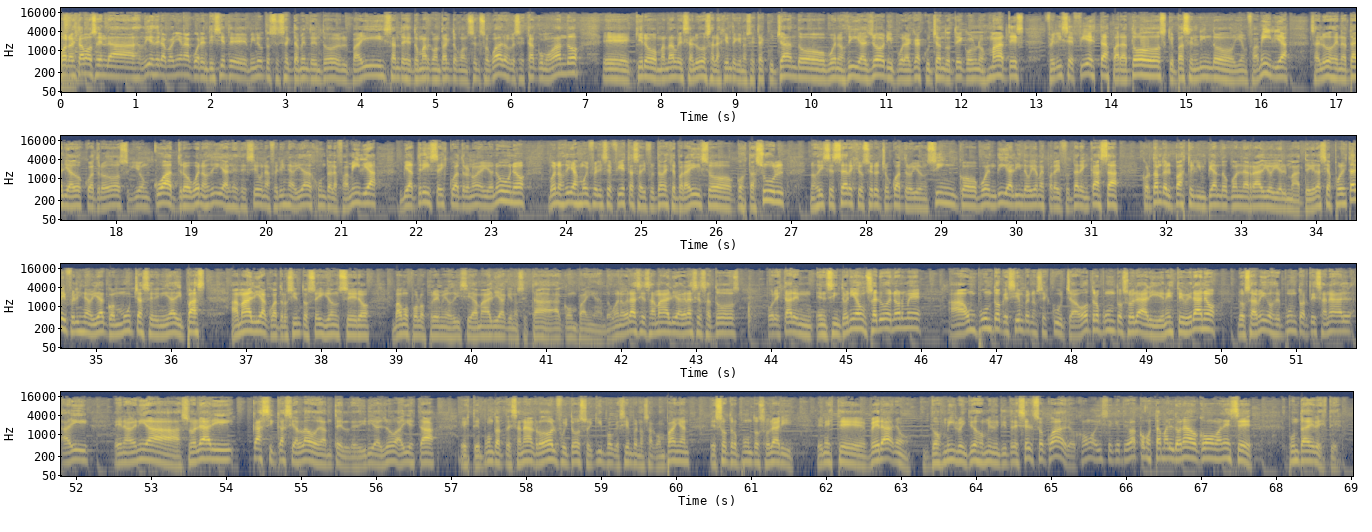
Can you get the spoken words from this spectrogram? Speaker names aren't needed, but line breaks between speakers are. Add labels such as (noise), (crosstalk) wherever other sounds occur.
Bueno, estamos en las 10 de la mañana, 47 minutos exactamente en todo el país. Antes de tomar contacto con Celso Cuadro, que se está acomodando, eh, quiero mandarle saludos a la gente que nos está escuchando. Buenos días, Yori, por acá escuchándote con unos mates. Felices fiestas para todos, que pasen lindo y en familia. Saludos de Natalia 242-4. Buenos días, les deseo una feliz Navidad junto a la familia. Beatriz 649-1. Buenos días, muy felices fiestas a disfrutar de este paraíso. Costa Azul, nos dice Sergio 084-5. Buen día lindo viernes para disfrutar en casa, cortando el pasto y limpiando con la radio y el mate. Gracias por estar y feliz Navidad con mucha serenidad y paz. Amalia 406-0, vamos por los premios, dice Amalia, que nos está acompañando. Bueno, gracias Amalia, gracias a todos por estar en, en sintonía. Un saludo enorme a un punto que siempre nos escucha, otro punto Solari. En este verano, los amigos de Punto Artesanal, ahí en Avenida Solari, casi casi al lado de Antel, le diría yo. Ahí está este Punto Artesanal, Rodolfo y todo su equipo que siempre nos acompañan. Es otro punto Solari en este verano 2022-2023. Celso Cuadro, ¿cómo dice que te va? ¿Cómo está Maldonado? ¿Cómo amanece Punta del Este?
